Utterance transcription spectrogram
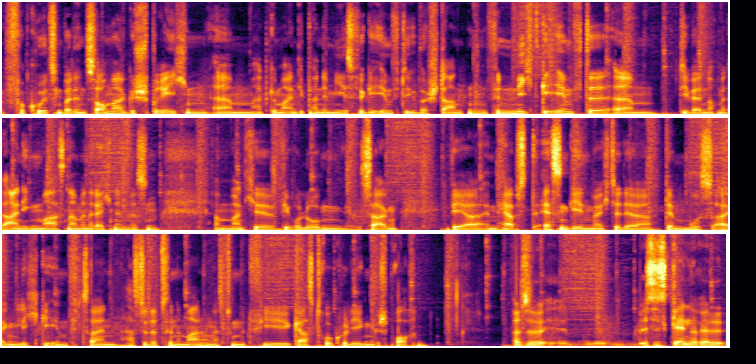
vor kurzem bei den Sommergesprächen, ähm, hat gemeint, die Pandemie ist für Geimpfte überstanden. Für Nicht-Geimpfte, ähm, die werden noch mit einigen Maßnahmen rechnen müssen. Ähm, manche Virologen sagen, wer im Herbst essen gehen möchte, der, der muss eigentlich geimpft sein. Hast du dazu eine Meinung? Hast du mit viel Gastro-Kollegen gesprochen? Also äh, es ist generell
